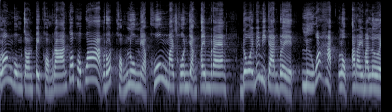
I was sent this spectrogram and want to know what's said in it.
กล้องวงจรปิดของร้าน ก็พบว่ารถของลุงเนี่ยพุ่งมาชนอย่างเต็มแรง โดยไม่มีการเบรก หรือว่าหักหลบอะไรมาเลย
